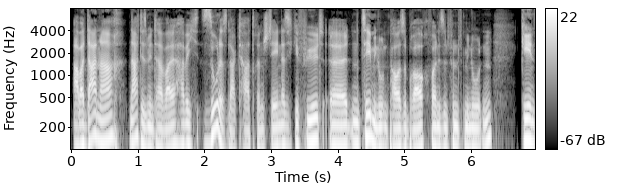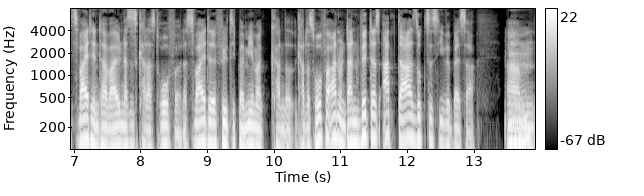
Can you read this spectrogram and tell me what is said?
aber danach, nach diesem Intervall, habe ich so das Laktat drin stehen, dass ich gefühlt äh, eine 10 Minuten Pause brauche von diesen 5 Minuten. Gehe ins zweite Intervall und das ist Katastrophe. Das zweite fühlt sich bei mir immer Katastrophe an und dann wird das ab da sukzessive besser. Mhm. Ähm,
